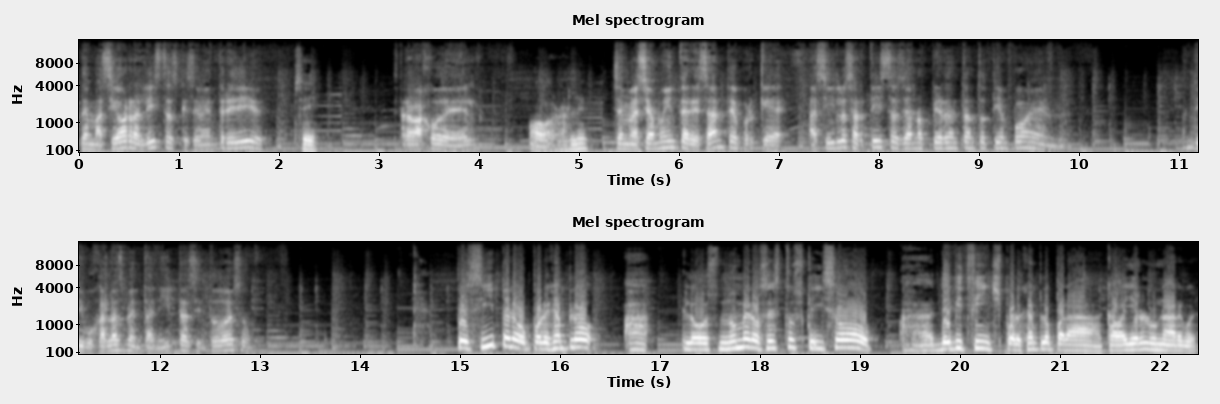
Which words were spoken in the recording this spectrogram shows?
demasiado realistas que se ven 3D. Sí. Trabajo de él. Órale. Se me hacía muy interesante porque así los artistas ya no pierden tanto tiempo en dibujar las ventanitas y todo eso. Pues sí, pero por ejemplo, ah, los números estos que hizo ah, David Finch, por ejemplo, para Caballero Lunar, güey.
